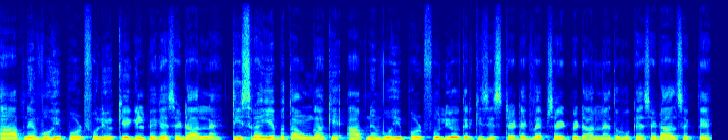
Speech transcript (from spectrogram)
आपने वही पोर्टफोलियो केगल पे कैसे डालना है। तीसरा ये बताऊँगा कि आपने वही पोर्टफोलियो अगर किसी स्टैटिक वेबसाइट पे डालना है तो वो कैसे डाल सकते हैं।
